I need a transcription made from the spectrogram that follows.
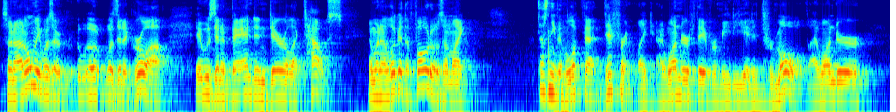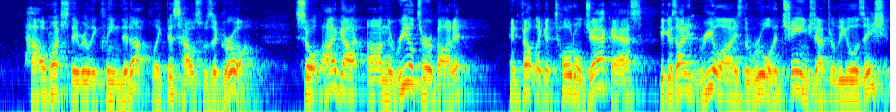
So not only was it uh, was it a grow op, it was an abandoned derelict house. And when I look at the photos, I'm like, it doesn't even look that different. Like I wonder if they've remediated for mold. I wonder how much they really cleaned it up. Like this house was a grow op. So I got on the realtor about it and felt like a total jackass because I didn't realize the rule had changed after legalization.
